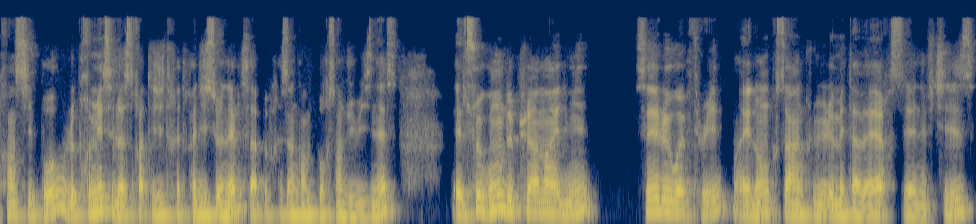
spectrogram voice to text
principaux. Le premier, c'est la stratégie très traditionnelle, c'est à peu près 50% du business. Et le second, depuis un an et demi, c'est le Web3. Et donc, ça inclut le métaverse, les NFTs,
